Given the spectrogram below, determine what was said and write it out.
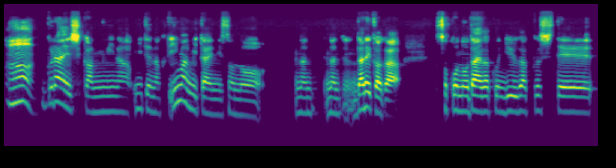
うん。ぐらいしかみんな見てなくて今みたいにそのなんなんていうの誰かがそこの大学に留学して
